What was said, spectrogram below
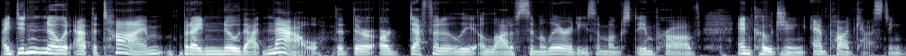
I didn't know it at the time, but I know that now, that there are definitely a lot of similarities amongst improv and coaching and podcasting.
